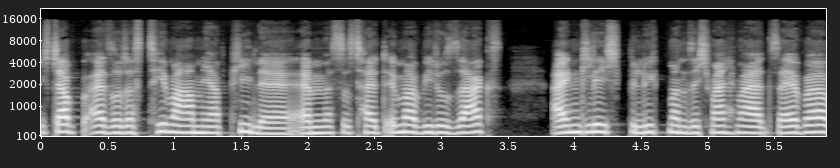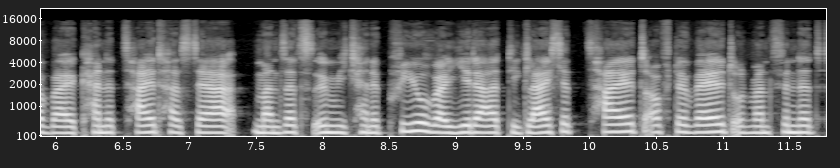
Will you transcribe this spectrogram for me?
Ich glaube, also das Thema haben ja viele. Ähm, es ist halt immer, wie du sagst, eigentlich belügt man sich manchmal halt selber, weil keine Zeit hast ja, man setzt irgendwie keine Prio, weil jeder hat die gleiche Zeit auf der Welt und man findet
